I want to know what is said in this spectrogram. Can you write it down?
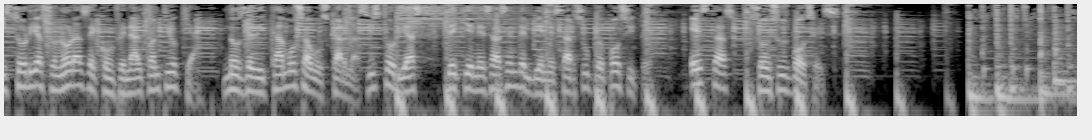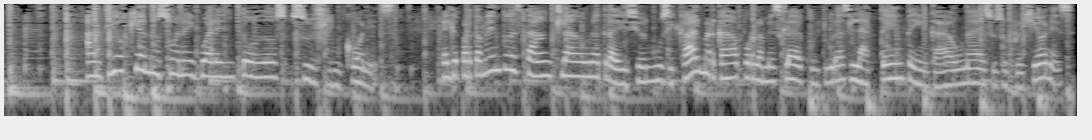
Historias sonoras de Confenalco Antioquia. Nos dedicamos a buscar las historias de quienes hacen del bienestar su propósito. Estas son sus voces. Antioquia no suena igual en todos sus rincones. El departamento está anclado a una tradición musical marcada por la mezcla de culturas latente en cada una de sus subregiones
